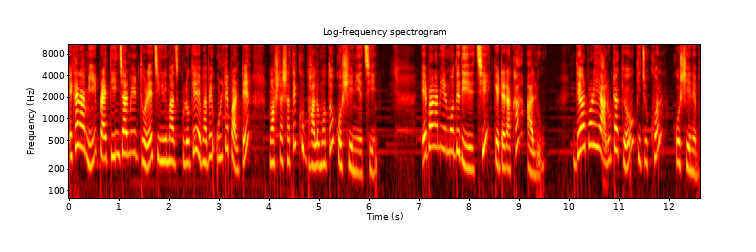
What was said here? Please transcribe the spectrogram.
এখানে আমি প্রায় তিন চার মিনিট ধরে চিংড়ি মাছগুলোকে এভাবে উল্টে পাল্টে মশলার সাথে খুব ভালো মতো কষিয়ে নিয়েছি। এবার আমি এর মধ্যে দিয়ে দিচ্ছি কেটে রাখা আলু। দেওয়ার পর এই আলুটাকেও কিছুক্ষণ কষিয়ে নেব।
